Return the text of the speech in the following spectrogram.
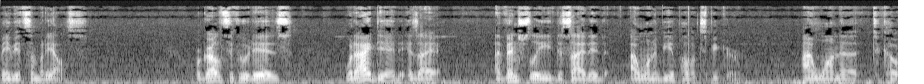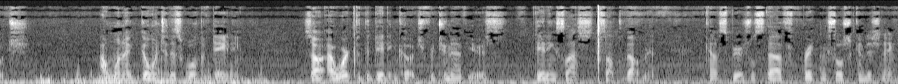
Maybe it's somebody else. Regardless of who it is, what I did is I eventually decided I want to be a public speaker. I want to, to coach. I want to go into this world of dating. So I worked with a dating coach for two and a half years, dating slash self-development, kind of spiritual stuff, breaking social conditioning.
